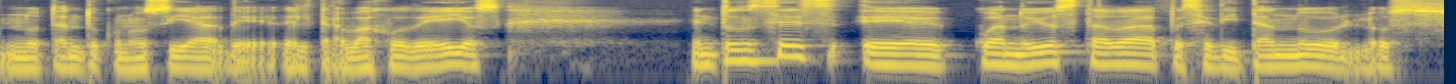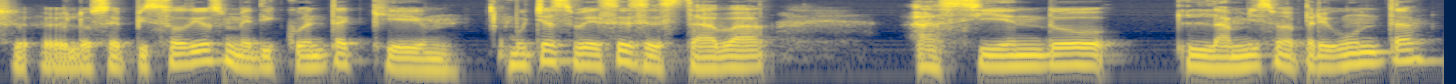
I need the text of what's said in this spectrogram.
no tanto conocía del trabajo de ellos. Entonces, cuando yo estaba pues editando los, los episodios, me di cuenta que muchas veces estaba haciendo la misma pregunta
